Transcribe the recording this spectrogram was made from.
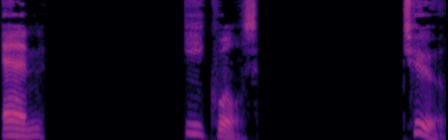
n equals 2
